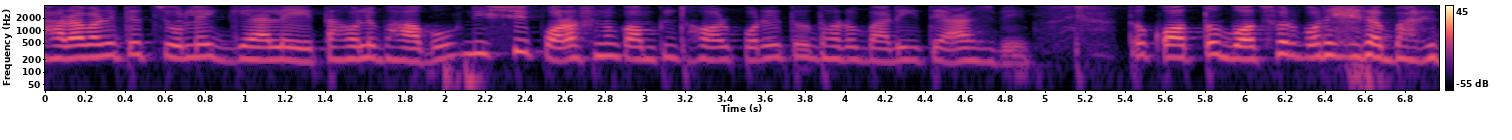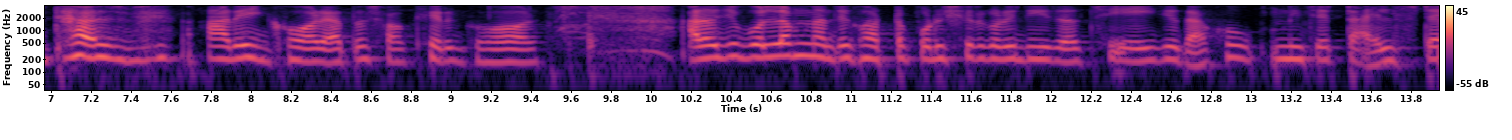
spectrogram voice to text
ভাড়া বাড়িতে চলে গেলে তাহলে ভাবো, নিশ্চয়ই পড়াশুনো কমপ্লিট হওয়ার পরে তো ধরো বাড়িতে আসবে। তো কত বছর পরে এরা বাড়িতে আসবে? আর এই ঘর, এত শখের ঘর। আর ওই যে বললাম না যে ঘরটা পরিষ্কার করে দিয়ে যাচ্ছি, এই যে দেখো নিচের টাইলসটা,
